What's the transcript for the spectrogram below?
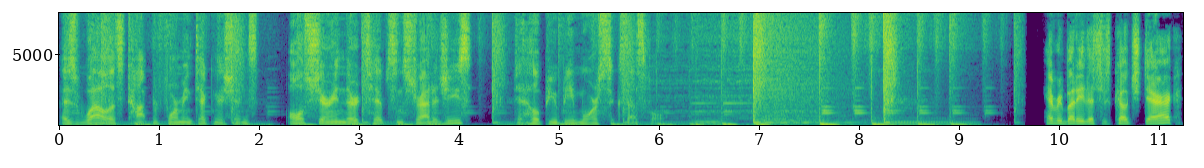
as well as top performing technicians, all sharing their tips and strategies to help you be more successful. Hey, everybody, this is Coach Derek.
